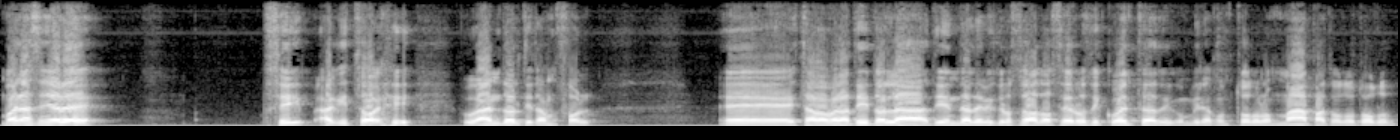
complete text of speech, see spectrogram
Buenas, señores. Sí, aquí estoy, jugando al Titanfall. Eh, estaba baratito en la tienda de Microsoft a 2,50 Digo, mira, con todos los mapas, todo, todo.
